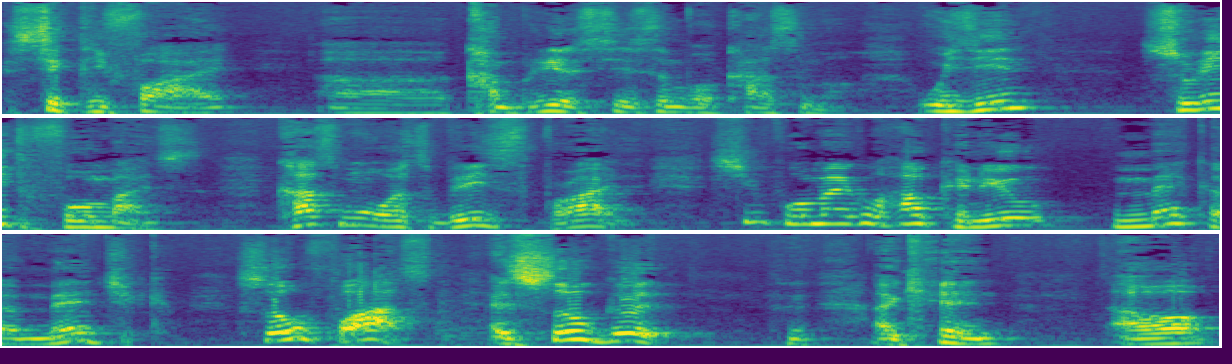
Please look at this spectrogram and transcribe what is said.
65 uh, complete system for customer within three to four months. Customer was very surprised. Supermicro, how can you make a magic so fast and so good? Again, our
